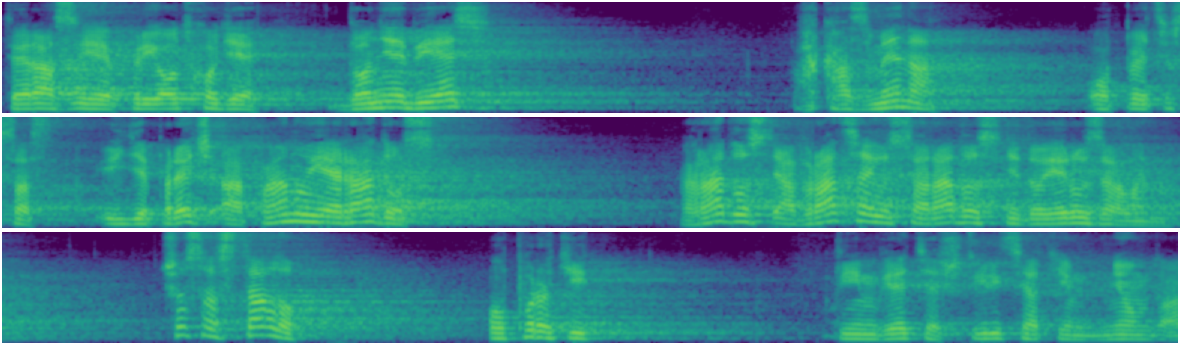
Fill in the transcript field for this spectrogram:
Teraz je pri odchode do nebies. Aká zmena? Opäť sa ide preč a panuje radosť radosť a vracajú sa radostne do Jeruzalema. Čo sa stalo oproti tým, viete, 40 dňom a,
